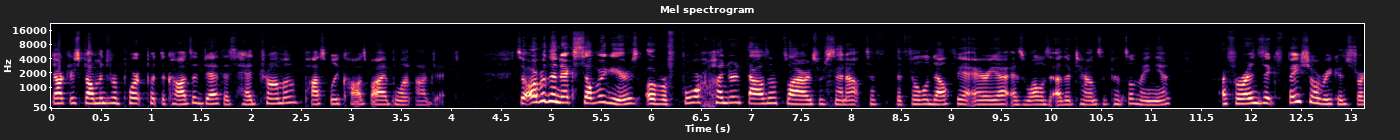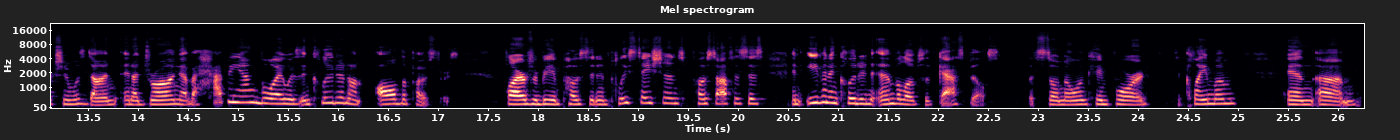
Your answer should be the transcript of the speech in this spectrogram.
Dr. Spelman's report put the cause of death as head trauma, possibly caused by a blunt object. So, over the next several years, over 400,000 flowers were sent out to the Philadelphia area as well as other towns in Pennsylvania. A forensic facial reconstruction was done, and a drawing of a happy young boy was included on all the posters. Flyers were being posted in police stations, post offices, and even included in envelopes with gas bills. But still, no one came forward to claim them. And um,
